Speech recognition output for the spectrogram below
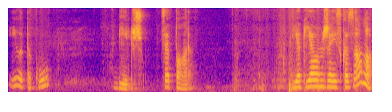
і отаку більшу. Це пара. Як я вам вже і сказала,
